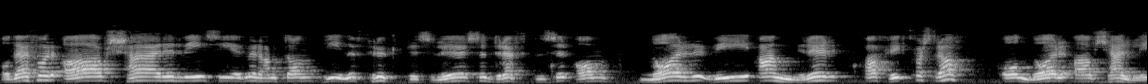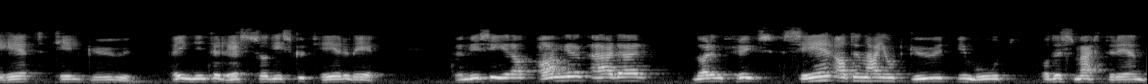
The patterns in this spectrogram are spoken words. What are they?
Og derfor avskjærer vi, sier Melankton, dine fruktesløse drøftelser om når vi angrer av frykt for straff, og når av kjærlighet til Gud. Det er ingen interesse å diskutere det. Men vi sier at angeren er der når en frykt ser at en har gjort Gud imot, og det smerter en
